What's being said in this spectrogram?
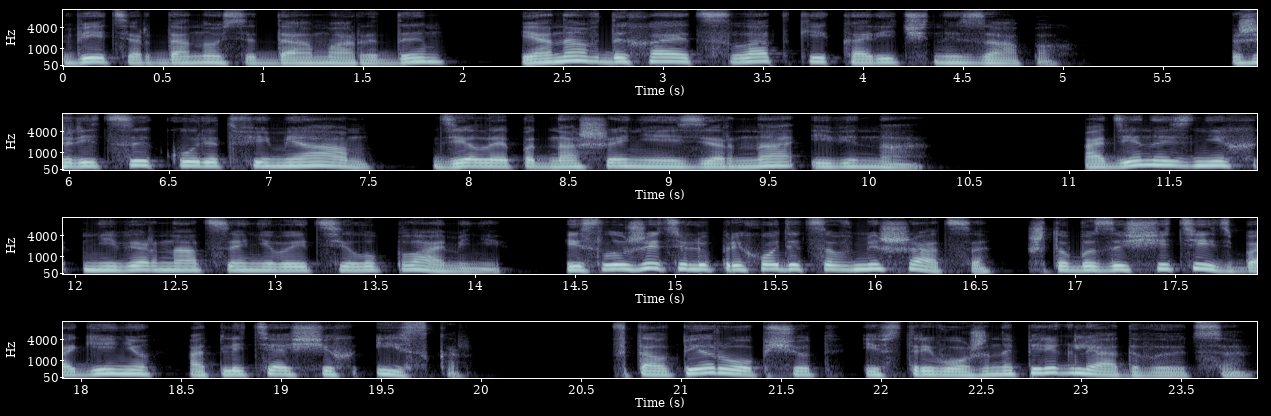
Ветер доносит до Амары дым, и она вдыхает сладкий коричный запах. Жрецы курят фимиам, делая подношение зерна и вина. Один из них неверно оценивает силу пламени, и служителю приходится вмешаться, чтобы защитить богиню от летящих искр. В толпе ропщут и встревоженно переглядываются.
